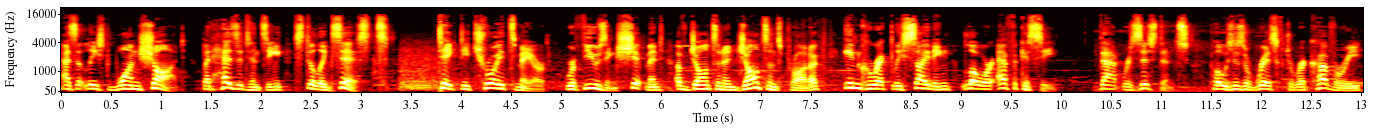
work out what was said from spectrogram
has at least one shot, but hesitancy still exists. Take Detroit's mayor refusing shipment of Johnson & Johnson's product, incorrectly citing lower efficacy. That resistance poses a risk to recovery,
